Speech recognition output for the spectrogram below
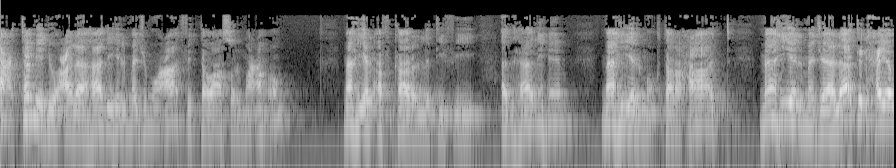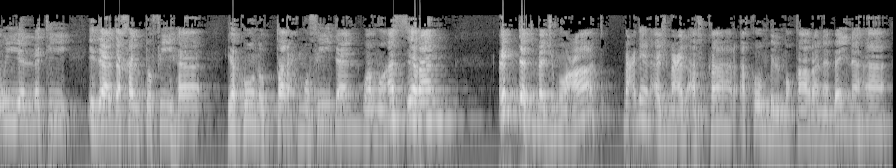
أعتمد على هذه المجموعات في التواصل معهم. ما هي الأفكار التي في أذهانهم؟ ما هي المقترحات؟ ما هي المجالات الحيوية التي إذا دخلت فيها يكون الطرح مفيدا ومؤثرا؟ عدة مجموعات. بعدين أجمع الأفكار أقوم بالمقارنة بينها.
